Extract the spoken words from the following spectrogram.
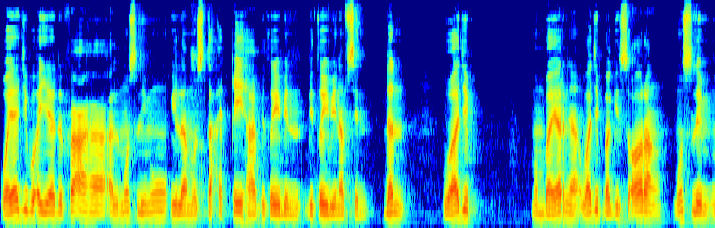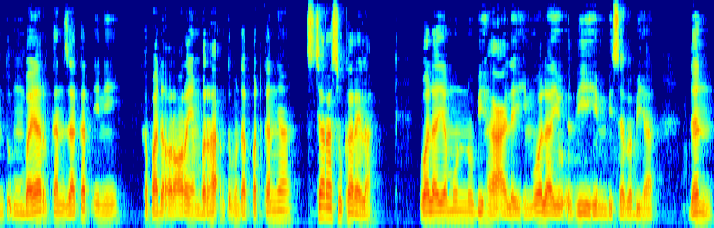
Wa yajibu an yadfa'aha al-muslimu ila mustahiqiha bi nafsin. Dan wajib membayarnya wajib bagi seorang muslim untuk membayarkan zakat ini kepada orang-orang yang berhak untuk mendapatkannya secara sukarela. Wala yamunnu biha alaihim wala yu'dhihim bisababiha. Dan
